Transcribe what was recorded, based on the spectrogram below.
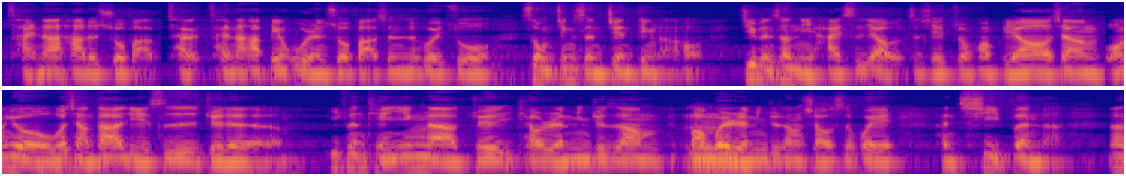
采纳他的说法，采采纳他辩护人说法，甚至会做送精神鉴定了哈。基本上你还是要有这些状况，不要像网友，我想大家也是觉得义愤填膺啦，觉得一条人命就这样宝贵人命就这样消失，会很气愤啦。那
